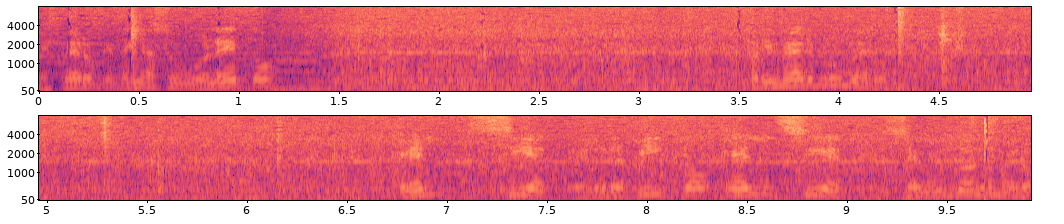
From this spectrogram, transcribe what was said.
Espero que tenga su boleto. Primer número. El 7. Repito, el 7. Segundo número.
